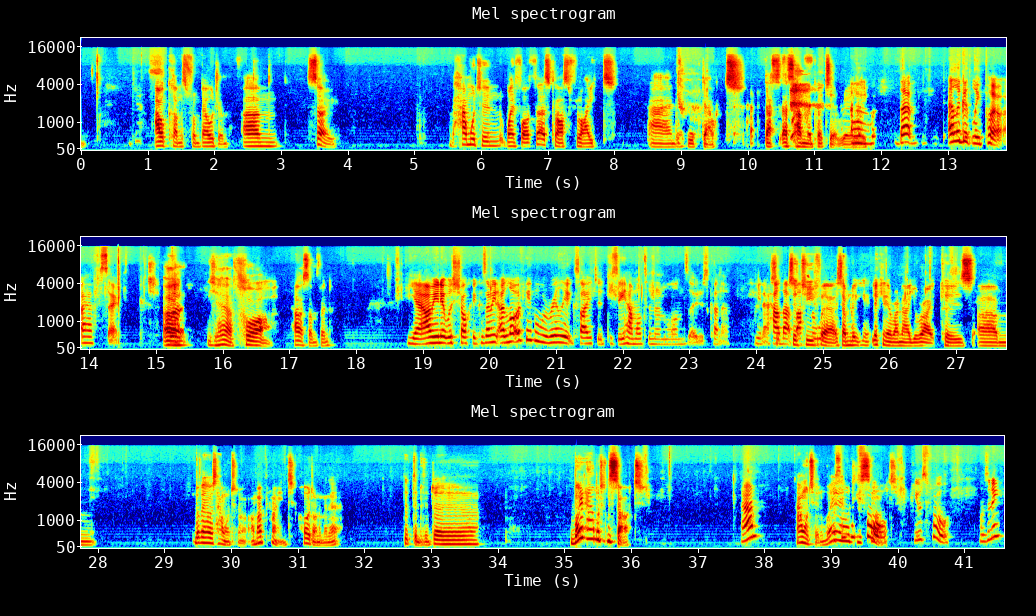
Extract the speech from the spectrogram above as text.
Yes. outcomes from Belgium. Um, so, Hamilton went for a first class flight and walked out. That's that's how I'm gonna put it, really. Um, that elegantly put, I have to say. Um, yeah, phew, that was something. Yeah, I mean, it was shocking because I mean, a lot of people were really excited to see Hamilton and Alonso just kind of, you know, how so, that. so to fair, so I'm looking looking at it right now. You're right because um, where the hell was Hamilton? Am I blind? Hold on a minute. Da, da, da. Where did Hamilton start? Um, Hamilton, where did he start? he was full, wasn't he?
